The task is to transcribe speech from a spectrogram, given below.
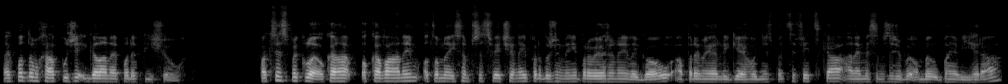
tak potom chápu, že Igala nepodepíšou. Pak se spekuluje o, Kana- o Kavánem, o tom nejsem přesvědčený, protože není prověřený ligou a Premier League je hodně specifická a nemyslím si, že by on byl úplně výhra.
